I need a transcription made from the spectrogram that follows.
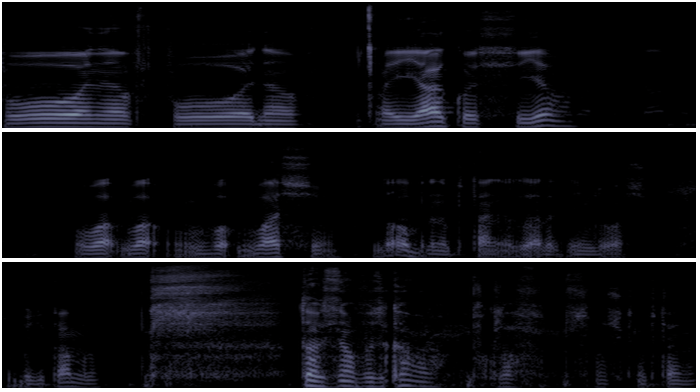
Поняв, поняв. Якось є. Ва, ва, ва, ваші. Добре, не питання, зараз знімлю вашу бодікамеру. Так, зняв бодікамеру, поклав сумочок на питання.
